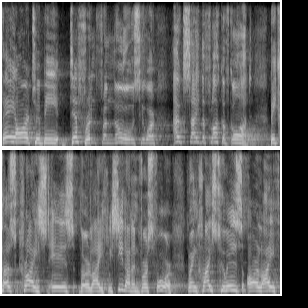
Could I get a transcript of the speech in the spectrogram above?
they are to be different from those who are outside the flock of God because Christ is their life. We see that in verse 4 when Christ, who is our life,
